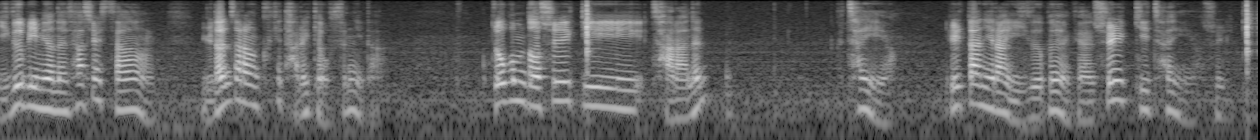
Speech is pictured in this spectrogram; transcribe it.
2급이면은 사실상 유단자랑 크게 다를 게 없습니다. 조금 더 수익기 잘하는 그 차이예요. 1단이랑 2급은 그냥 수익기 차이예요. 수익기.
